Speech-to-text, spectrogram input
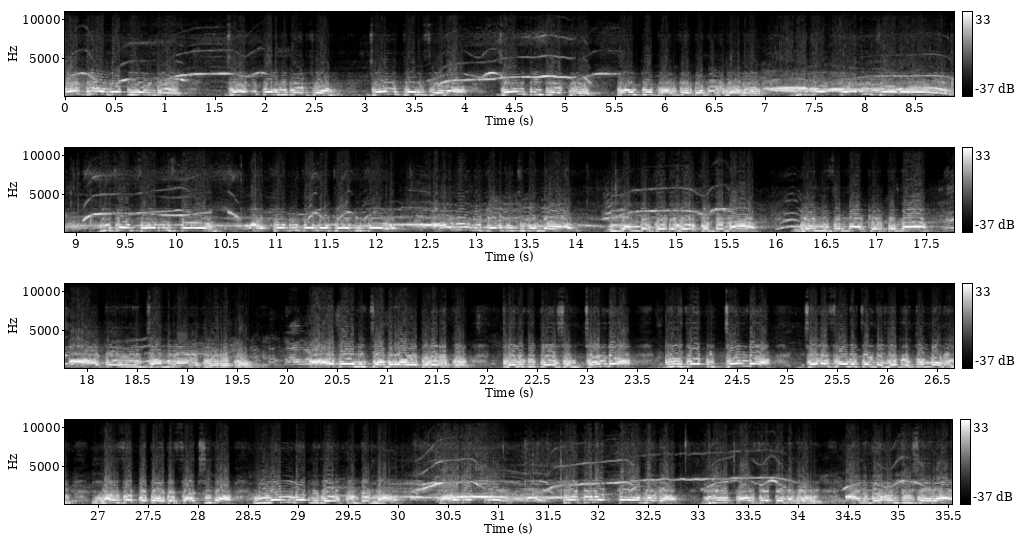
మంచిగా చెప్పివ్వండి జై తెలుగుదేశం జై జనసేన జై బీజేపీ థ్యాంక్ యూ భారత గారు విజయం సాధించారు మీ మాట్లాడుకుంటున్నా నేను నిజం మాట్లాడుతున్నా ఆటో నుంచి అమరావతి వరకు ఆటో నుంచి అమరావతి వరకు తెలుగుదేశం జెండా బీజేపీ జెండా జనసేన జెండా ఎగురుతుందని నరసప్పతాత సాక్షిగా మీ కోరుకుంటున్నా. కాబట్టి ప్రతి ఒక్కరు కూడా మీరు పార్సెట్ అన్న గారు ఆయన మొహం చూశారా?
